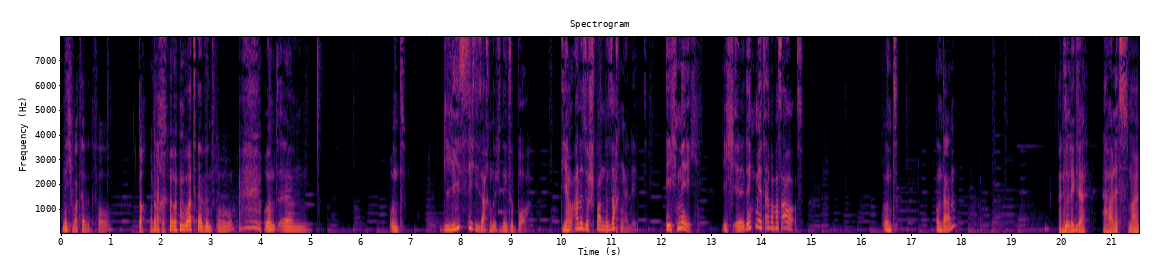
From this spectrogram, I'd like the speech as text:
nicht What Happened Forum. Doch, Doch, im What Happened Forum. Und, ähm, und liest sich die Sachen durch und denkt so, boah, die haben alle so spannende Sachen erlebt. Ich nicht. Ich äh, denke mir jetzt einfach was aus. Und, und dann? Dann überlegt er, ja, aber letztes Mal,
